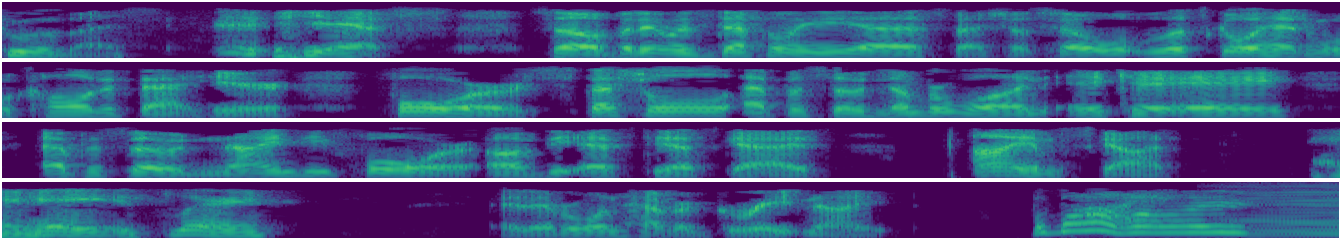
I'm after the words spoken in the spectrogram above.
two of us. yes. So, but it was definitely uh, special. So let's go ahead and we'll call it at that here for special episode number one, aka episode 94 of the STS guys. I am Scott, Hey, hey, it's Larry. and everyone have a great night. Bye bye.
